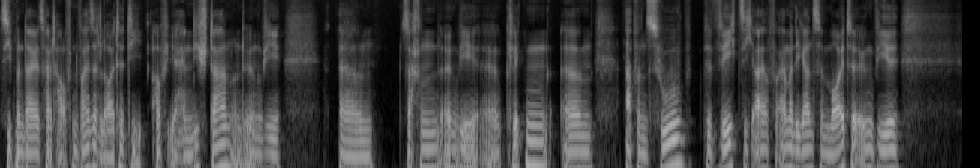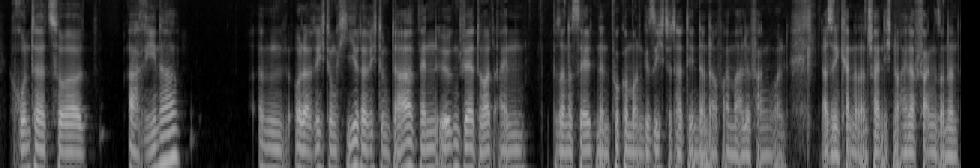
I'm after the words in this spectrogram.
sieht man da jetzt halt haufenweise Leute, die auf ihr Handy starren und irgendwie ähm, Sachen irgendwie äh, klicken. Ähm, ab und zu bewegt sich auf einmal die ganze Meute irgendwie runter zur Arena ähm, oder Richtung hier oder Richtung da, wenn irgendwer dort einen besonders seltenen Pokémon gesichtet hat, den dann auf einmal alle fangen wollen. Also den kann dann anscheinend nicht nur einer fangen, sondern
